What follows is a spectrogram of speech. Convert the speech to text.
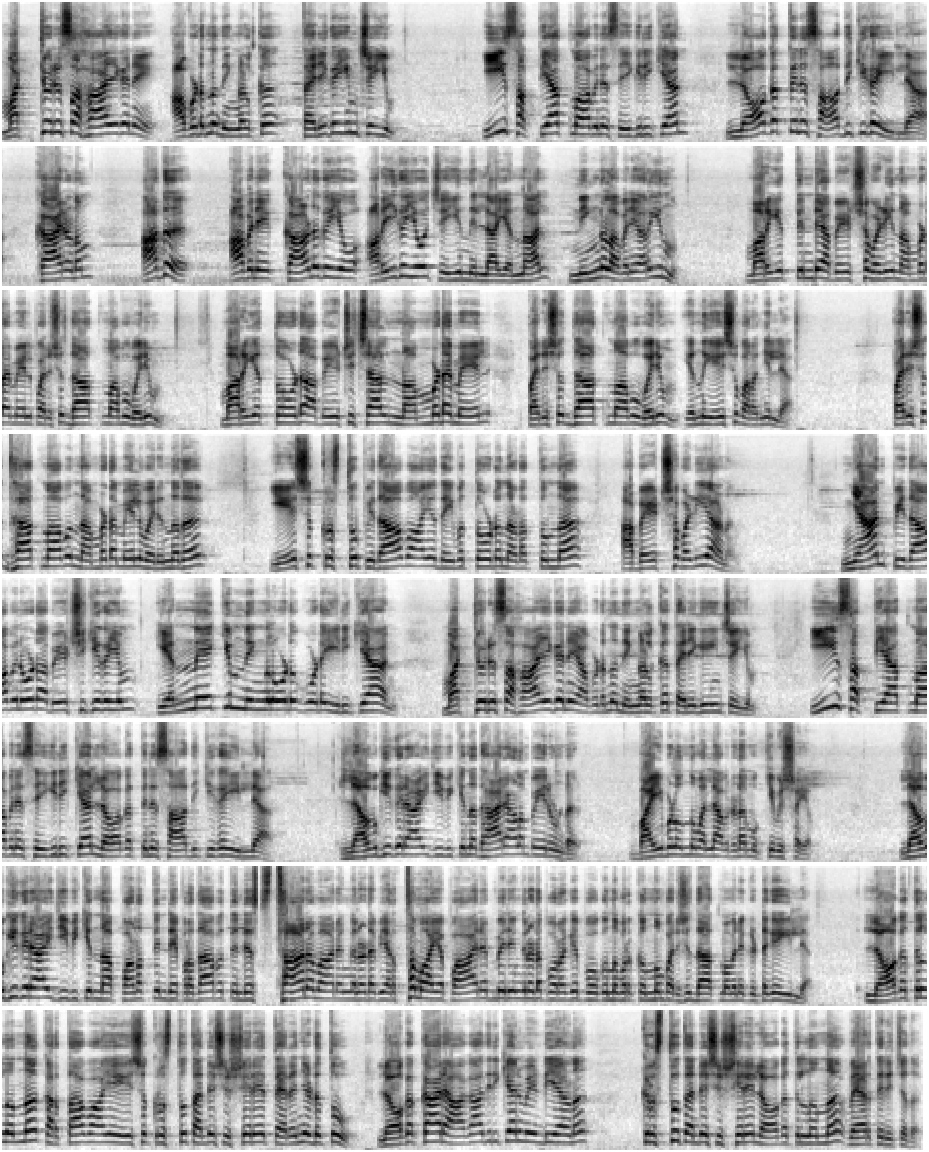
മറ്റൊരു സഹായകനെ അവിടുന്ന് നിങ്ങൾക്ക് തരികയും ചെയ്യും. ഈ സത്യാത്മാവിനെ സ്വീകരിക്കാൻ ലോകത്തിന് സാധിക്കുകയില്ല. കാരണം അത് അവനെ കാണുകയോ അറിയുകയോ ചെയ്യുന്നില്ല എന്നാൽ നിങ്ങൾ അവനെ അറിയുന്നു. മറിയത്തിന്റെ അപേക്ഷ വഴി നമ്മുടെ മേൽ പരിശുദ്ധാത്മാവ് വരും. മറിയത്തോട് അപേക്ഷിച്ചാൽ നമ്മുടെ മേൽ പരിശുദ്ധാത്മാവ് വരും എന്ന് യേശു പറഞ്ഞില്ല. പരിശുദ്ധാത്മാവ് നമ്മുടെ മേൽ വരുന്നത് യേശുക്രിസ്തു പിതാവായ ദൈവത്തോട് നടത്തുന്ന അപേക്ഷ വഴിയാണ്. ഞാൻ പിതാവിനോട് അപേക്ഷിക്കുകയും എന്നേക്കും നിങ്ങളോടുകൂടെ ഇരിക്കാൻ മറ്റൊരു സഹായകനെ അവിടുന്ന് നിങ്ങൾക്ക് തരികയും ചെയ്യും. ഈ സത്യാത്മാവിനെ സ്വീകരിക്കാൻ ലോകത്തിന് സാധിക്കുകയില്ല. ലൗകികരായി ജീവിക്കുന്ന ധാരാളം പേരുണ്ട്. ബൈബിളൊന്നുമല്ല അവരുടെ മുഖ്യ വിഷയം ലൗകികരായി ജീവിക്കുന്ന പണത്തിന്റെ പ്രതാപത്തിന്റെ സ്ഥാനമാനങ്ങളുടെ വ്യർത്ഥമായ പാരമ്പര്യങ്ങളുടെ പുറകെ പോകുന്നവർക്കൊന്നും പരിശുദ്ധാത്മാവിന് കിട്ടുകയില്ല. ലോകത്തിൽ നിന്ന് കർത്താവായ യേശു ക്രിസ്തു തന്റെ ശിഷ്യരെ തെരഞ്ഞെടുത്തു. ലോകക്കാരാകാതിരിക്കാൻ വേണ്ടിയാണ് ക്രിസ്തു തന്റെ ശിഷ്യരെ ലോകത്തിൽ നിന്ന് വേർതിരിച്ചത്.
